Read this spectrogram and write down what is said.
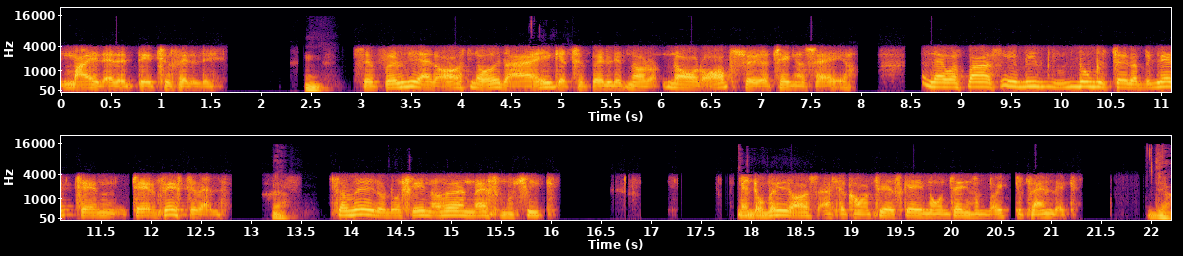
meget af det, det er tilfældigt. Mm. Selvfølgelig er der også noget, der er ikke er tilfældigt, når du, når du opsøger ting og sager. Lad os bare sige, at vi nu bestiller billet til en, til en festival. Ja. Så ved du, du skal ind og høre en masse musik. Men du ved også, at der kommer til at ske nogle ting, som du ikke kan planlægge. Ja.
